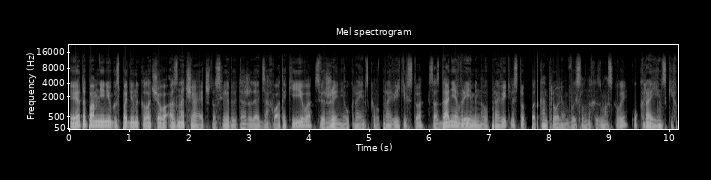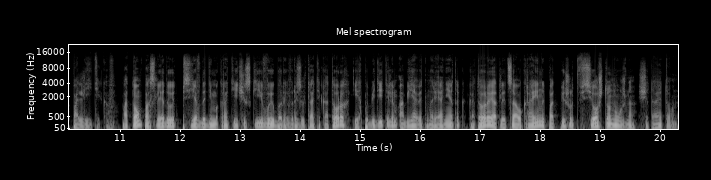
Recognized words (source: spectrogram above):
И это, по мнению господина Калачева, означает, что следует ожидать захвата Киева, свержения украинского правительства, создания временного правительства под контролем высланных из Москвы украинских политиков. Потом последуют псевдодемократические выборы, в результате которых их победителем объявят марионеток, которые от лица Украины подпишут все, что нужно, считает он.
